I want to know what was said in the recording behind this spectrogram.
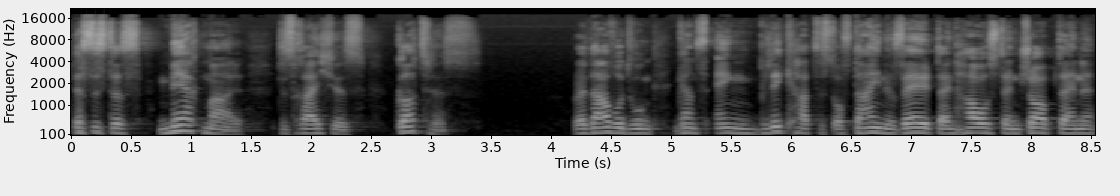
das ist das Merkmal des Reiches Gottes. Oder da, wo du einen ganz engen Blick hattest auf deine Welt, dein Haus, dein Job, deine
